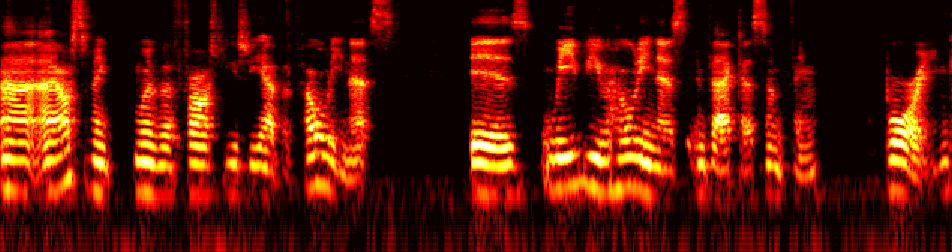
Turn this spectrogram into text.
uh, I also think one of the false views we have of holiness is we view holiness, in fact, as something boring,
